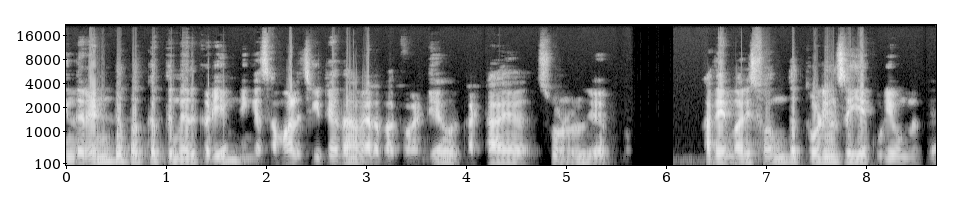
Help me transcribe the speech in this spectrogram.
இந்த ரெண்டு பக்கத்து நெருக்கடியும் நீங்க சமாளிச்சுக்கிட்டே தான் வேலை பார்க்க வேண்டிய ஒரு கட்டாய சூழ்நிலை ஏற்படும். அதே மாதிரி சொந்த தொழில் செய்யக்கூடியவங்களுக்கு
